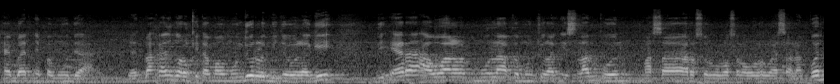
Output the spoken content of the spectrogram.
hebatnya pemuda. Dan bahkan kalau kita mau mundur lebih jauh lagi di era awal mula kemunculan Islam pun masa Rasulullah SAW pun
